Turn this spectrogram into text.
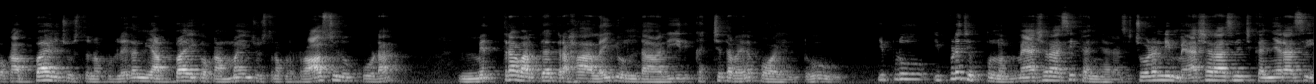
ఒక అబ్బాయిని చూస్తున్నప్పుడు లేదా మీ అబ్బాయికి ఒక అమ్మాయిని చూస్తున్నప్పుడు రాసులు కూడా మిత్రవర్గ గ్రహాలై ఉండాలి. ఇది ఖచ్చితమైన పాయింటు. ఇప్పుడు ఇప్పుడే చెప్పుకున్నాం. మేషరాశి కన్యారాశి. చూడండి మేషరాశి నుంచి కన్యారాశి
